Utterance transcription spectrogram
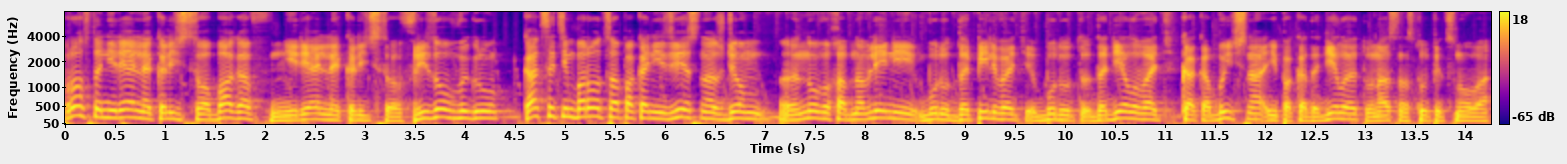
Просто нереальное количество багов, нереальное количество фризов в игру. Как с этим бороться, пока неизвестно. Ждем э, новых обновлений, будут допиливать, будут доделывать, как обычно. И пока доделают, у нас наступит снова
